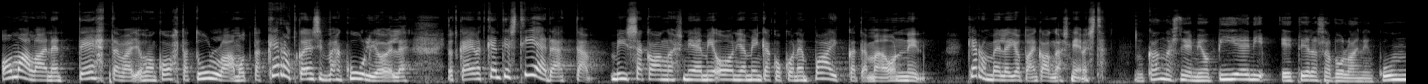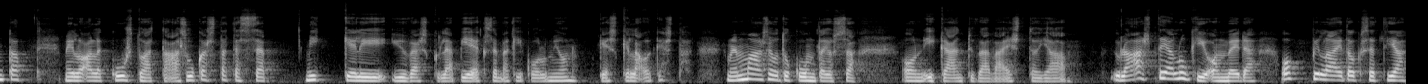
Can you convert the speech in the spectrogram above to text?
omalainen tehtävä, johon kohta tullaan, mutta kerrotko ensin vähän kuulijoille, jotka eivät kenties tiedä, että missä Kangasniemi on ja minkä kokoinen paikka tämä on, niin kerro meille jotain Kangasniemestä. Kangasniemi on pieni eteläsavolainen kunta. Meillä on alle 6000 asukasta tässä Mikkeli, Jyväskylä, Pieksämäki kolmion keskellä oikeastaan. Sellainen maaseutukunta, jossa on ikääntyvä väestö ja yläaste ja luki on meidän oppilaitokset ja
